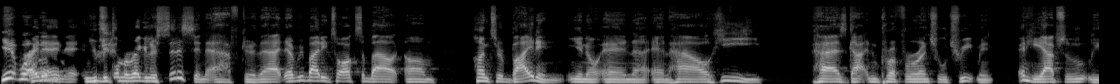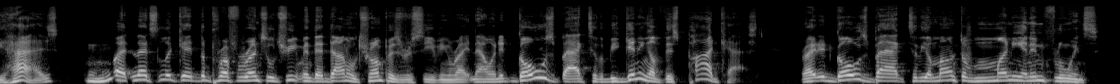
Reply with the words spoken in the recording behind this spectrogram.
Yeah, well, right? uh, And, and you become a regular citizen after that. Everybody talks about um, Hunter Biden, you know, and uh, and how he has gotten preferential treatment, and he absolutely has. mhm. But let's look at the preferential treatment that Donald Trump is receiving right now, and it goes back to the beginning of this podcast, right? It goes back to the amount of money and influence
